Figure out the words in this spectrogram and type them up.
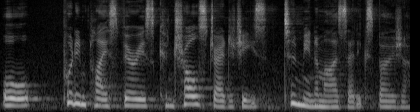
or put in place various control strategies to minimise that exposure.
